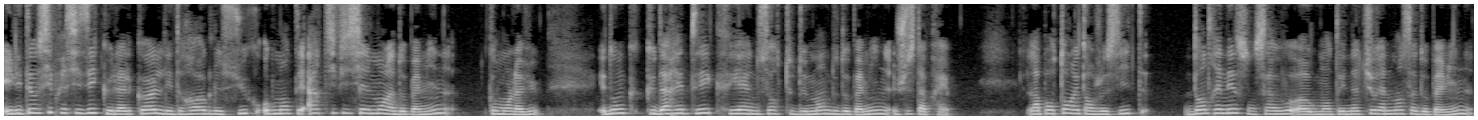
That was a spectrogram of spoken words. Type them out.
Et il était aussi précisé que l'alcool, les drogues, le sucre augmentaient artificiellement la dopamine, comme on l'a vu, et donc que d'arrêter créait une sorte de manque de dopamine juste après. L'important étant, je cite, d'entraîner son cerveau à augmenter naturellement sa dopamine.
